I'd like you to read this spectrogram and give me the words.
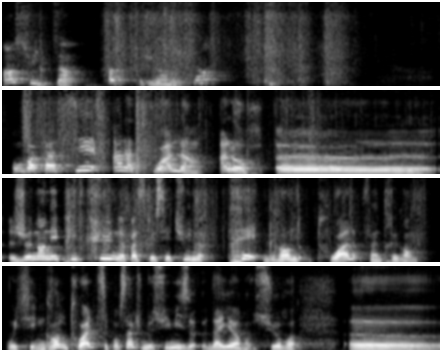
Ensuite, hop, je vais enlever ça. On va passer à la toile. Alors, je n'en ai pris qu'une parce que c'est une très grande toile. Enfin, très grande oui, c'est une grande toile. C'est pour ça que je me suis mise d'ailleurs sur euh,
